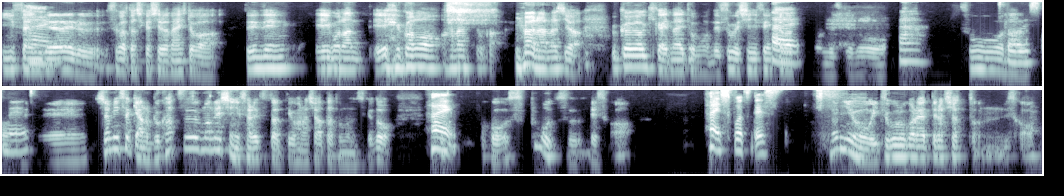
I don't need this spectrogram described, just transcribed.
インスタに出られる姿しか知らない人は、全然英語なん、英語の話とか、今の話は伺う機会ないと思うんで、すごい新鮮かなと思うんですけど、あ、そうそなんですすね。ね。ちなみにさっきあの部活も熱心にされてたっていう話あったと思うんですけど、はい。こうスポーツですか？はい、スポーツです。何をいつ頃からやってらっしゃったんですか？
